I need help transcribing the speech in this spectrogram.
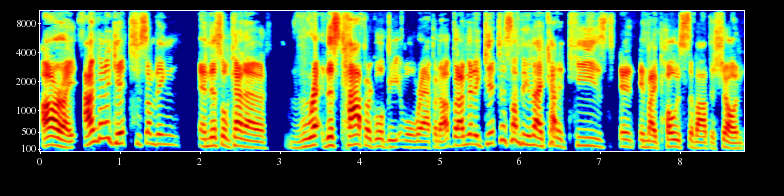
all right, I'm gonna get to something, and this will kind of this topic will be will wrap it up. But I'm gonna get to something that I kind of teased in, in my posts about the show, and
